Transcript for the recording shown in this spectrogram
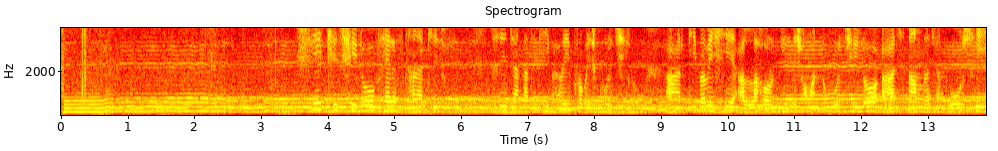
সে খেয়েছিল ফেরেস্তানা খিচুড়ি সে জান্নাতে কীভাবে প্রবেশ করেছিল আর কীভাবে সে আল্লাহর নির্দেশ অমান্য করেছিল, আজ আমরা জানব সেই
